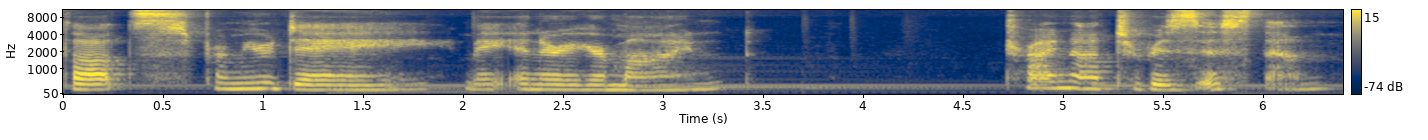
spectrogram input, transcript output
thoughts from your day may enter your mind. Try not to resist them,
